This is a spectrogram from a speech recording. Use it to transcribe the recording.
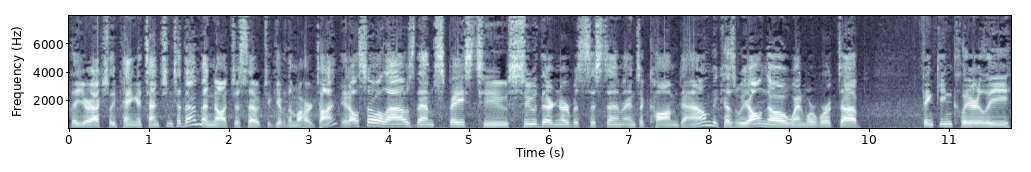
that you're actually paying attention to them and not just out to give them a hard time. It also allows them space to soothe their nervous system and to calm down because we all know when we're worked up, thinking clearly,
